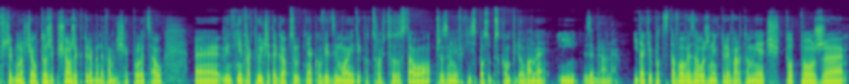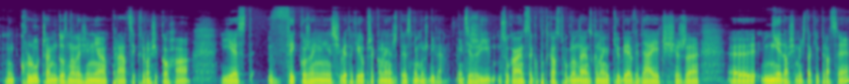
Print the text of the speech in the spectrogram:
w szczególności autorzy książek, które będę wam dzisiaj polecał. E, więc nie traktujcie tego absolutnie jako wiedzy mojej, tylko coś, co zostało przeze mnie w jakiś sposób skompilowane i zebrane. I takie podstawowe założenie, które warto mieć, to to, że kluczem do znalezienia pracy, którą się kocha, jest wykorzenienie z siebie takiego przekonania, że to jest niemożliwe. Więc jeżeli słuchając tego podcastu, oglądając go na YouTubie, wydaje ci się, że e, nie da się mieć takiej pracy,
